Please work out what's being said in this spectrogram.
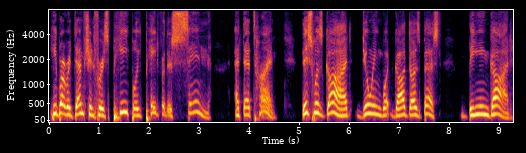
He brought redemption for his people. He paid for their sin at that time. This was God doing what God does best, being God.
